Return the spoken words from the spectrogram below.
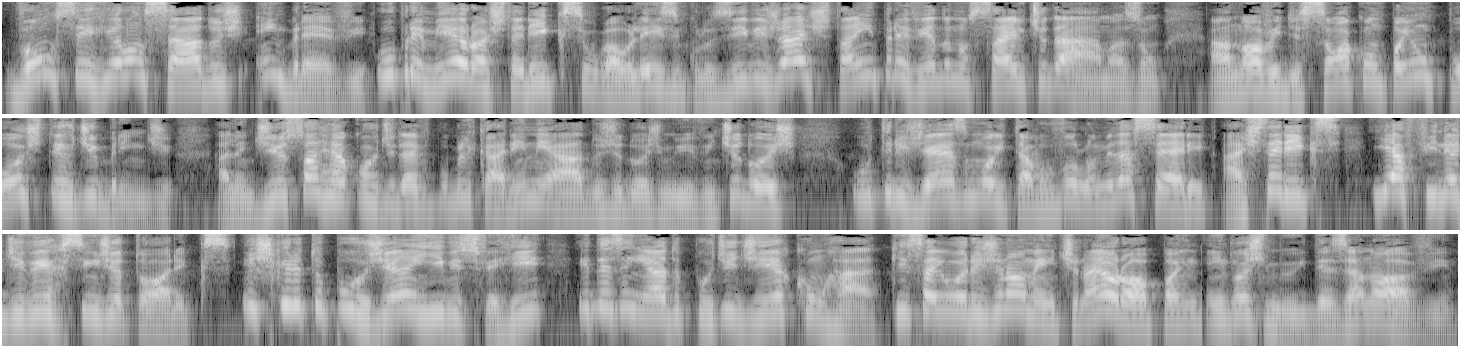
vão ser relançados em breve. O primeiro, Asterix e o Gaulês, inclusive, já está em pré-venda no site da Amazon. A nova edição acompanha um pôster de brinde. Além disso, a Record deve publicar em meados de 2022 o 38º volume da série, Asterix e a Filha de Vercingetorix, escrito por Jean-Yves Ferry e desenhado por Didier Conrad, que saiu originalmente na Europa em 2019.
